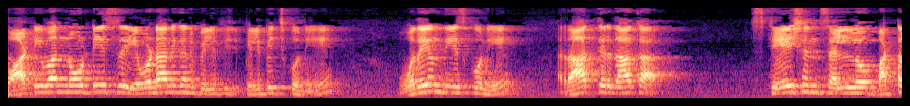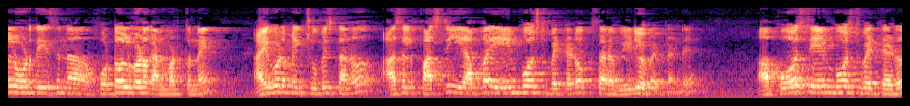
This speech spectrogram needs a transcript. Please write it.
ఫార్టీ వన్ నోటీస్ ఇవ్వడానికని పిలిపి పిలిపించుకొని ఉదయం తీసుకుని రాత్రి దాకా స్టేషన్ సెల్లో బట్టలు ఉడదీసిన ఫోటోలు కూడా కనబడుతున్నాయి. అవి కూడా మీకు చూపిస్తాను. అసలు ఫస్ట్ ఈ అబ్బాయి ఏం పోస్ట్ పెట్టాడో ఒకసారి వీడియో పెట్టండి. ఆ పోస్ట్ ఏం పోస్ట్ పెట్టాడు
